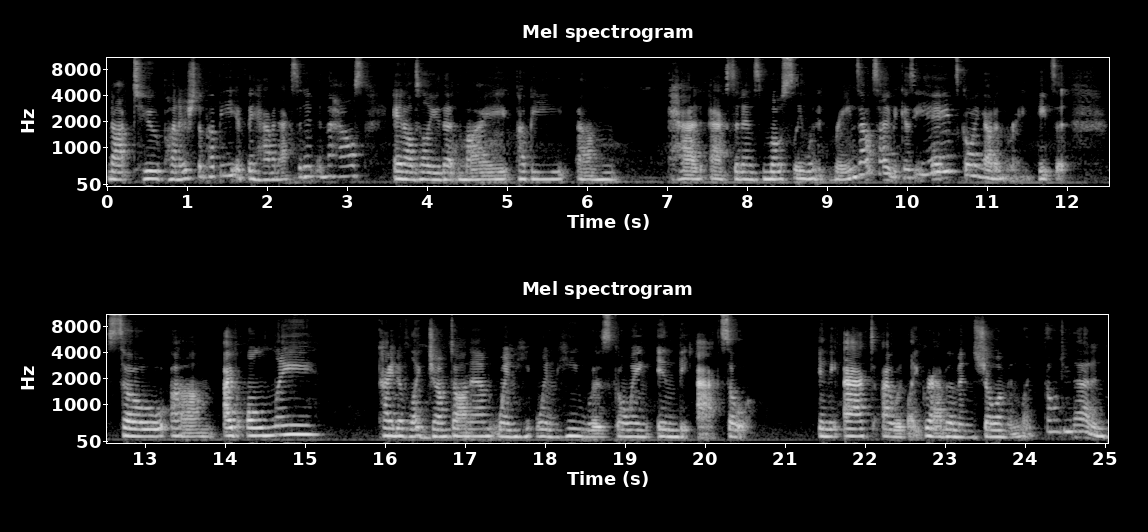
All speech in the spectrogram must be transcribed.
not to punish the puppy if they have an accident in the house. And I'll tell you that my puppy um, had accidents mostly when it rains outside because he hates going out in the rain, hates it. So um, I've only kind of like jumped on him when he when he was going in the act. So in the act, I would like grab him and show him and like, don't do that. And,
